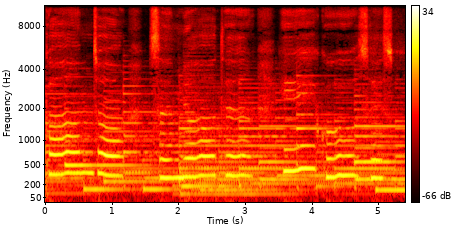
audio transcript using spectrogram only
감정 스며들 이곳에서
